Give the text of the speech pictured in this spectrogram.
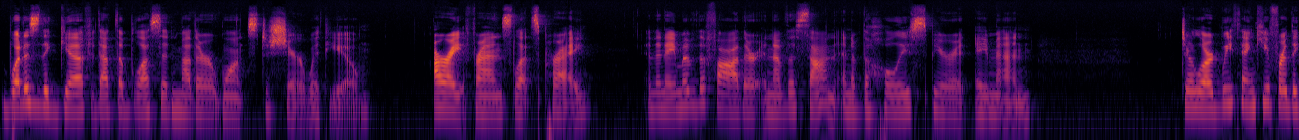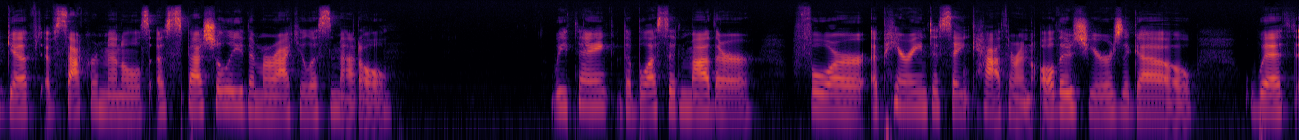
What is the gift that the blessed mother wants to share with you? All right friends let's pray. In the name of the father and of the son and of the holy spirit amen. Dear lord we thank you for the gift of sacramentals especially the miraculous medal we thank the blessed mother for appearing to St. Catherine all those years ago with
